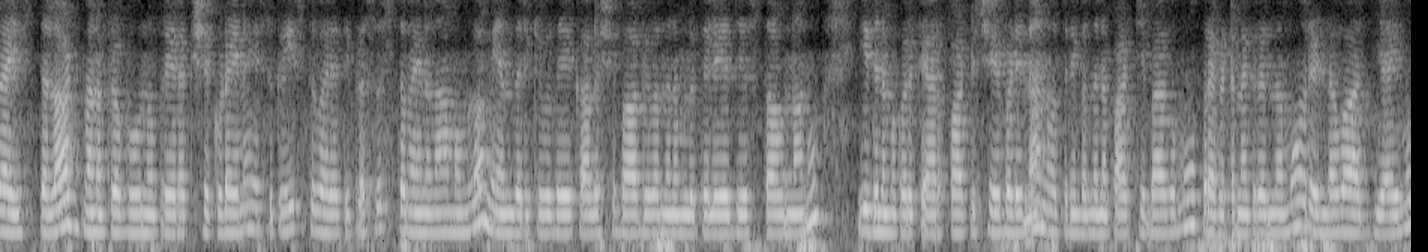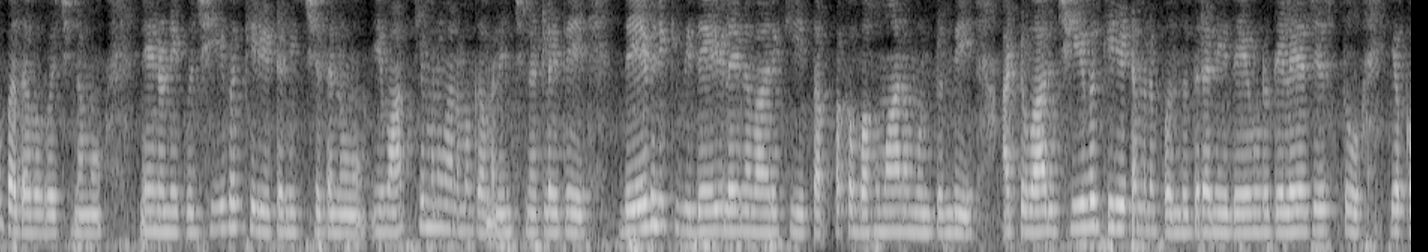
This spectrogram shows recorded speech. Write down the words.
క్రైస్త లార్డ్ మన ప్రభువును ప్రేరక్షకుడైన యేసుక్రీస్తు వారి అతి ప్రశస్తమైన నామంలో మీ అందరికీ ఉదయకాల శుభాభివందనములు తెలియజేస్తా ఉన్నాను. ఈ దినము కొరకు ఏర్పాటు చేయబడిన నూతన నిబంధన పాఠ్య భాగము ప్రకటన గ్రంథము రెండవ అధ్యాయము పదవ వచనము. నేను నీకు జీవ కిరీటం ఇచ్చేదను ఈ వాక్యమును మనము గమనించినట్లయితే దేవునికి విధేయులైన వారికి తప్పక బహుమానం ఉంటుంది. అటు వారు జీవ కిరీటమును పొందుదరని దేవుడు తెలియజేస్తూ ఈ యొక్క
